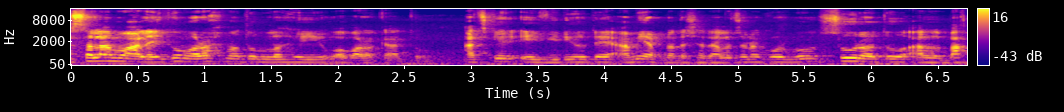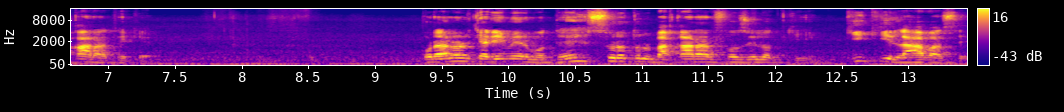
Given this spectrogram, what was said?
আসসালামু আলাইকুম রহমতুল্লাহি ওবরাকাত আজকের এই ভিডিওতে আমি আপনাদের সাথে আলোচনা করব সুরত আল বাকারা থেকে। কোরআনুল করিমের মধ্যে সুরতুল বাকারার ফজিলত কি? কি কি লাভ আছে?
